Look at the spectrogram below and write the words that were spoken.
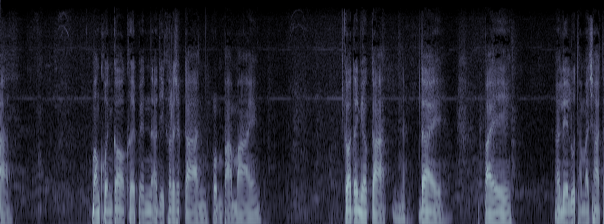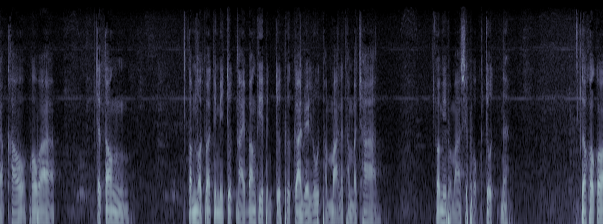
าติ บางคนก็เคยเป็นอดีตข้าราชการกรมป่าไม้ ก็ได้มีโอกาสนะได้ไปเรียนรู้ธรรมชาติจากเขา เพราะว่าจะต้องกำหนดว่าจะมีจุดไหนบ้างที่เป็นจุดเพื่อการเรียนรู้ธรรมะและธรรมชาติ ก็มีประมาณ 16 จุดนะแล้วเขาก็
